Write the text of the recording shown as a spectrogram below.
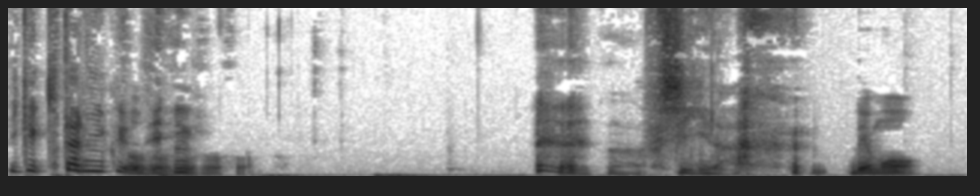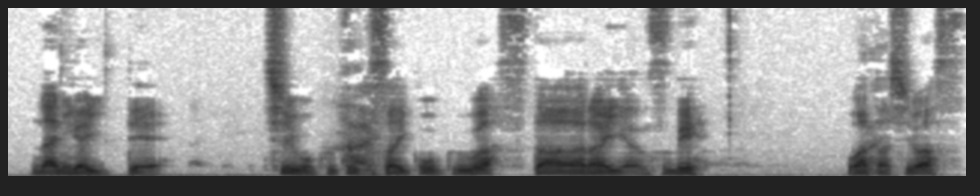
一回北に行くよね。そうそうそうそう。うん不思議な。でも、何がいいって、中国国際航空はスターアライアンスで、私はス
